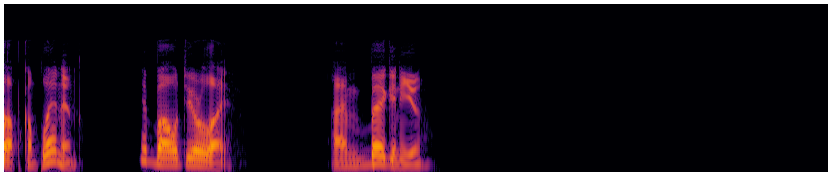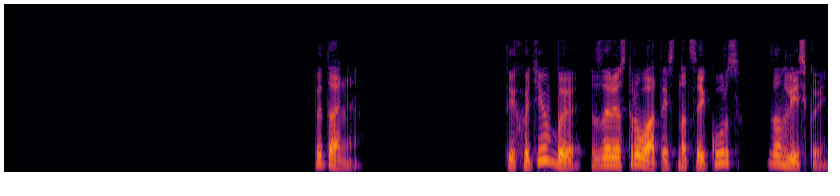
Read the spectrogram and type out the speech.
Stop complaining about your life. I'm begging you. Питання. Ти хотів би зареєструватись на цей курс з англійської?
